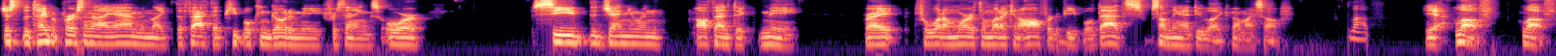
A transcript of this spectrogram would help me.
just the type of person that I am, and like the fact that people can go to me for things or see the genuine, authentic me, right? For what I'm worth and what I can offer to people. That's something I do like about myself. Love. Yeah, love, love.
